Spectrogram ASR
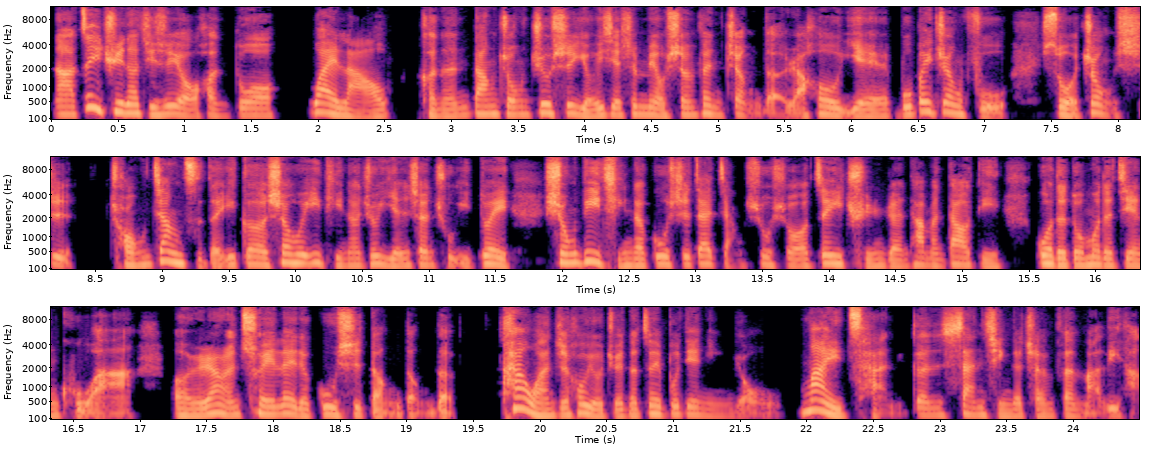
那这一区呢，其实有很多外劳，可能当中就是有一些是没有身份证的，然后也不被政府所重视。从这样子的一个社会议题呢，就延伸出一对兄弟情的故事，在讲述说这一群人他们到底过得多么的艰苦啊，呃，让人催泪的故事等等的。看完之后有觉得这部电影有卖惨跟煽情的成分吗？立航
